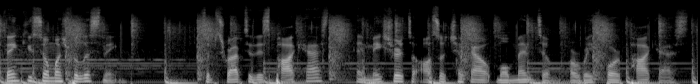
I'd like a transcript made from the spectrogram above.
Thank you so much for listening subscribe to this podcast, and make sure to also check out Momentum or Race Forward podcast,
